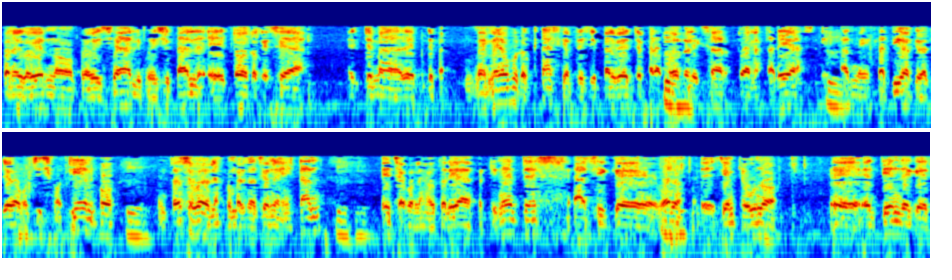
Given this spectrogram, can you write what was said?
con el gobierno provincial y municipal todo lo que sea el tema de, menos burocracia principalmente para poder mm. realizar todas las tareas eh, mm. administrativas que nos lleva muchísimo tiempo. Mm. Entonces, bueno, las conversaciones están mm-hmm. hechas con las autoridades pertinentes, así que, bueno, eh, siempre uno eh, entiende que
